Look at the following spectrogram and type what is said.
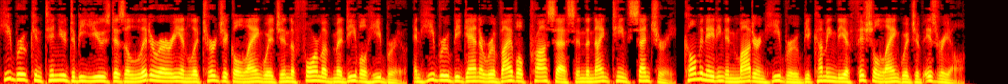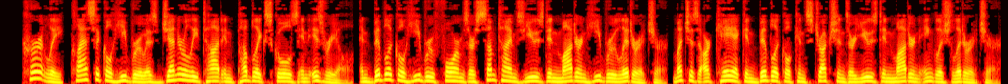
Hebrew continued to be used as a literary and liturgical language in the form of medieval Hebrew, and Hebrew began a revival process in the 19th century, culminating in modern Hebrew becoming the official language of Israel. Currently, Classical Hebrew is generally taught in public schools in Israel, and Biblical Hebrew forms are sometimes used in modern Hebrew literature, much as archaic and biblical constructions are used in modern English literature.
